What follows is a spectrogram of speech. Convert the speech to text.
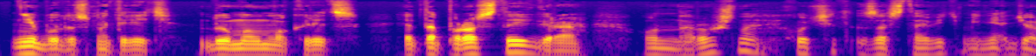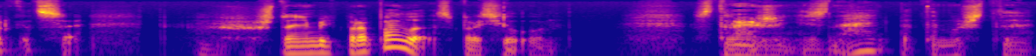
— Не буду смотреть, — думал мокрец. — Это просто игра. Он нарочно хочет заставить меня дергаться. — Что-нибудь пропало? — спросил он. — Стража не знает, потому что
